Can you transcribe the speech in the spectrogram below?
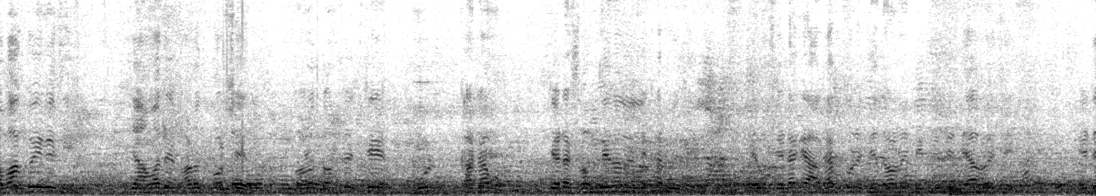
অবাক হয়ে গেছি যে আমাদের ভারতবর্ষের গণতন্ত্রের যে মূল কাঠামো, যেটা সংবিধানে লেখা রয়েছে এবং সেটাকে আঘাত করে যে ধরনের বিবৃতি দেওয়া হয়েছে, এতে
